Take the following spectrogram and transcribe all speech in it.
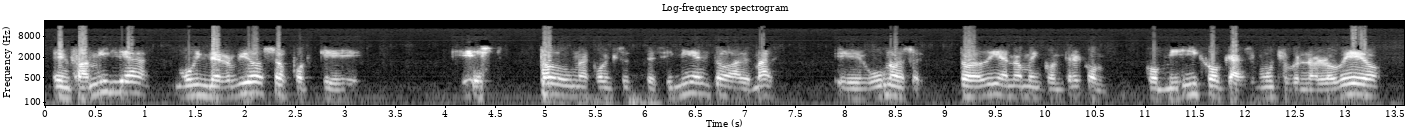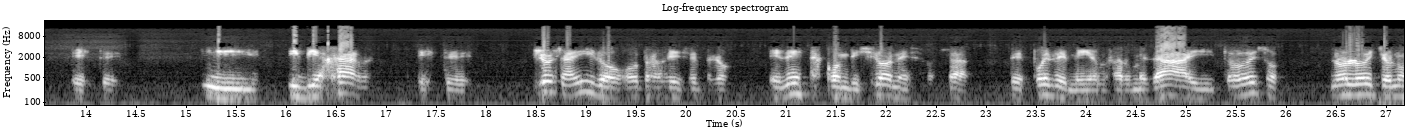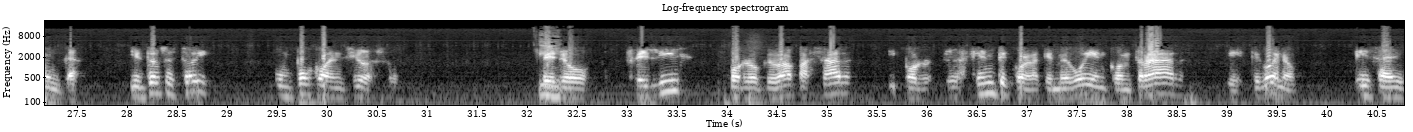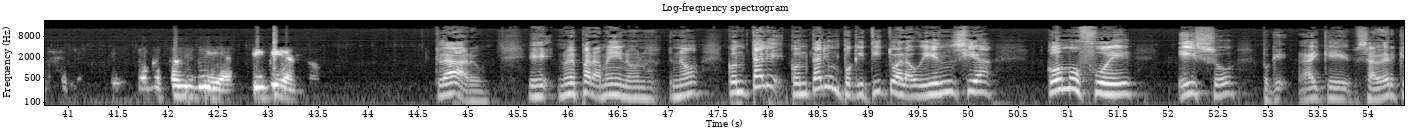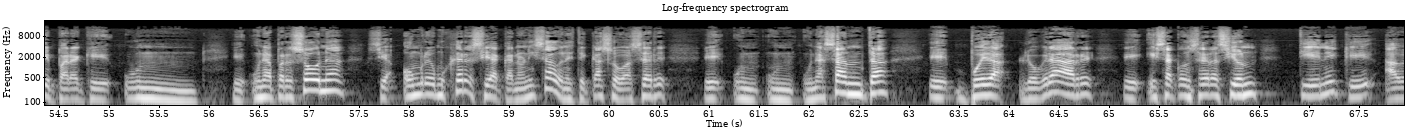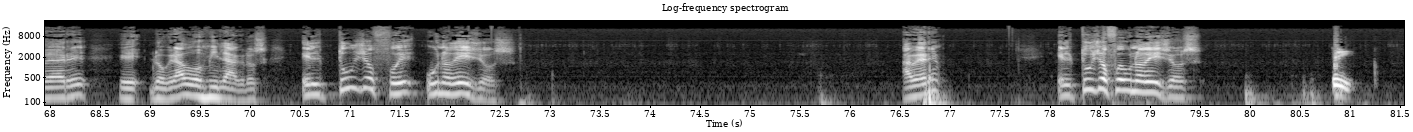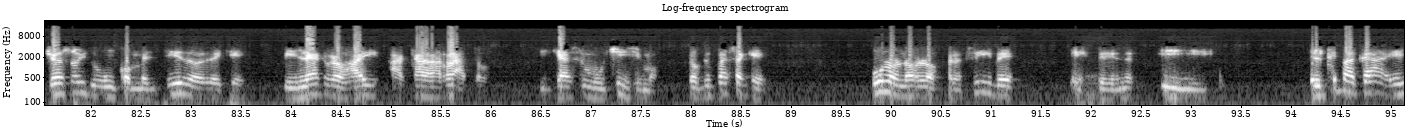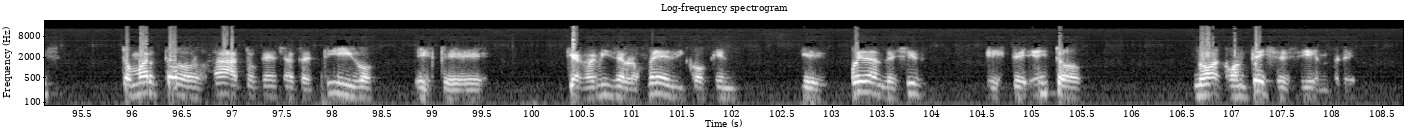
en familia muy nerviosos porque es todo un acontecimiento, además eh, uno todavía no me encontré con, con mi hijo, que hace mucho que no lo veo, este, y, y viajar, este, yo ya he ido otras veces, pero en estas condiciones, o sea, después de mi enfermedad y todo eso, no lo he hecho nunca. Y entonces estoy un poco ansioso, pero feliz por lo que va a pasar y por la gente con la que me voy a encontrar. Este, bueno, esa es lo que estoy viviendo. Claro, eh, no es para menos, ¿no? Contale, contale un poquitito a la audiencia cómo fue eso, porque hay que saber que para que un, eh, una persona, sea hombre o mujer, sea canonizado, en este caso va a ser eh, una santa, pueda lograr esa consagración, tiene que haber logrado dos milagros. El tuyo fue uno de ellos. A ver, el tuyo fue uno de ellos. Sí. Yo soy un convencido de que milagros hay a cada rato y que hacen muchísimo. Lo que pasa que uno no los percibe este, y el tema acá es tomar todos los datos, que haya testigos, este, que revisen los médicos, que, que puedan decir este, esto no acontece siempre,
